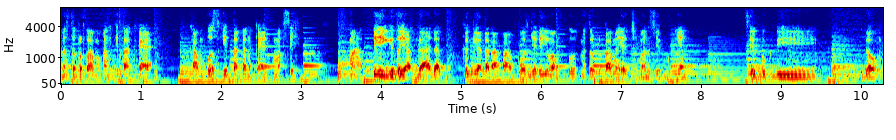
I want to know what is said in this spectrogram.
Semester pertama kan kita kayak kampus kita kan kayak masih mati gitu ya, nggak ada kegiatan apa pun. Jadi waktu semester pertama ya cuma sibuknya sibuk di dong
